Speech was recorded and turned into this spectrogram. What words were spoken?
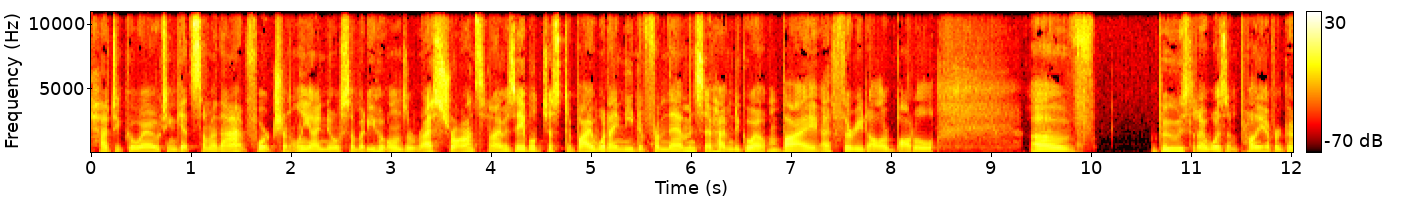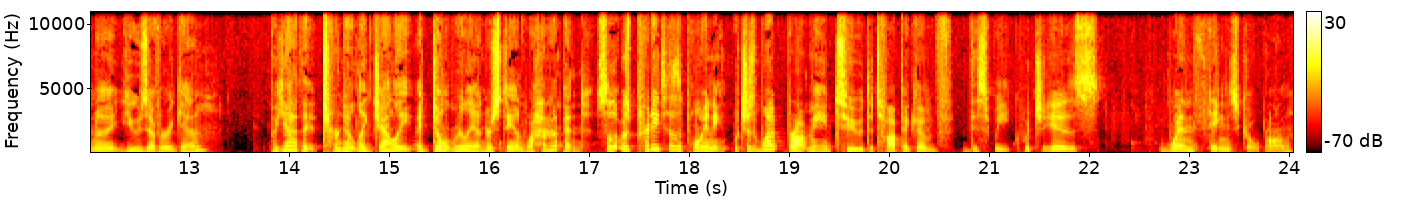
had to go out and get some of that. Fortunately, I know somebody who owns a restaurant, and I was able just to buy what I needed from them instead of having to go out and buy a $30 bottle of booze that I wasn't probably ever going to use ever again. But yeah, it turned out like jelly. I don't really understand what happened. So that was pretty disappointing, which is what brought me to the topic of this week, which is when things go wrong.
